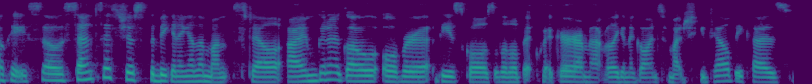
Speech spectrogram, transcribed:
Okay, so since it's just the beginning of the month still, I'm going to go over these goals a little bit quicker. I'm not really going to go into much detail because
